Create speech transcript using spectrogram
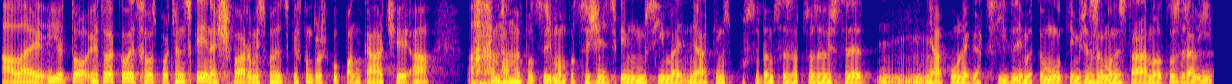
ale je to, je to takový celospolečenský nešvar, my jsme vždycky v tom trošku pankáči a, a máme pocit, že mám pocit, že vždycky musíme nějakým způsobem se zapsat do historie nějakou negací, dejme tomu tím, že se moc nestaráme o to zdraví.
